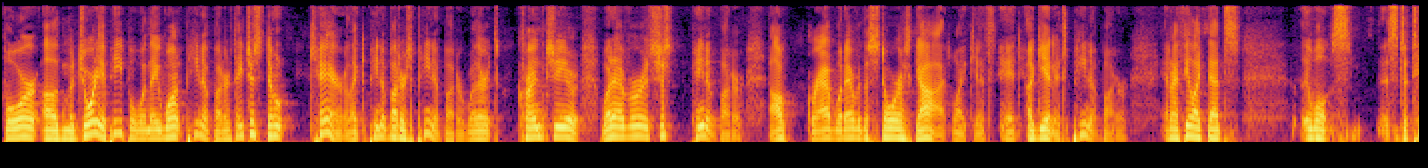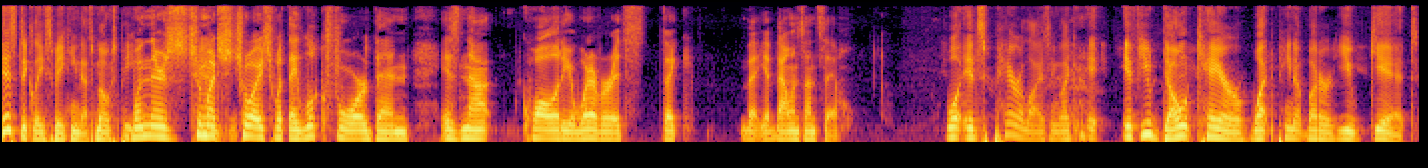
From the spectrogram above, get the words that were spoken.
For a majority of people, when they want peanut butter, they just don't care. Like peanut butter's peanut butter, whether it's crunchy or whatever, it's just peanut butter. I'll grab whatever the store's got. Like it's it again, it's peanut butter, and I feel like that's well, statistically speaking, that's most people. When there's too and, much choice, what they look for then is not quality or whatever, it's like that. Yep, that one's on sale. Well, it's paralyzing. Like if you don't care what peanut butter you get,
